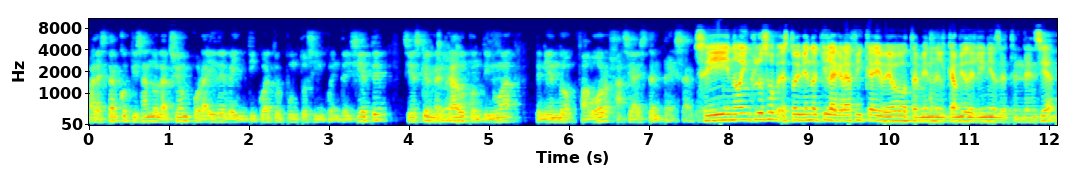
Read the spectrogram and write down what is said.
para estar cotizando la acción por ahí de 24.57 si es que el mercado continúa teniendo favor hacia esta empresa. Sí, no, incluso estoy viendo aquí la gráfica y veo también el cambio de líneas de tendencia.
